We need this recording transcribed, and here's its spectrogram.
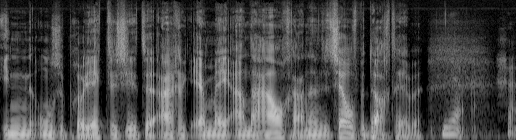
in onze projecten zitten, eigenlijk ermee aan de haal gaan en het zelf bedacht hebben. Ja, gaaf.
